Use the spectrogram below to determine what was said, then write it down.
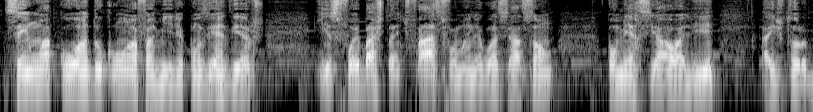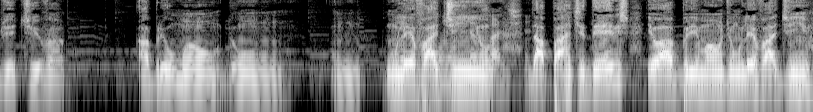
sem um acordo com a família, com os herdeiros. Isso foi bastante fácil, foi uma negociação comercial ali. A editora Objetiva abriu mão de um, um, um levadinho. da parte deles, eu abri mão de um levadinho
